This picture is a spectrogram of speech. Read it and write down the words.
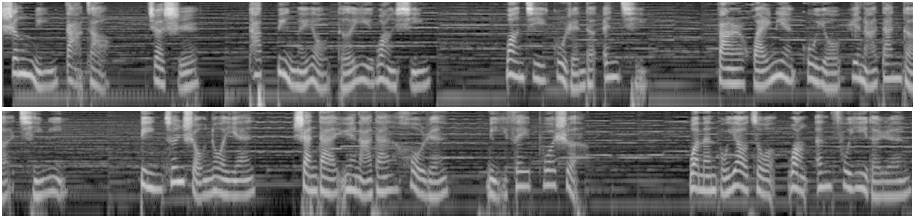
声名大噪，这时他并没有得意忘形，忘记故人的恩情，反而怀念故友约拿丹的情谊，并遵守诺言，善待约拿丹后人米非波设。我们不要做忘恩负义的人，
